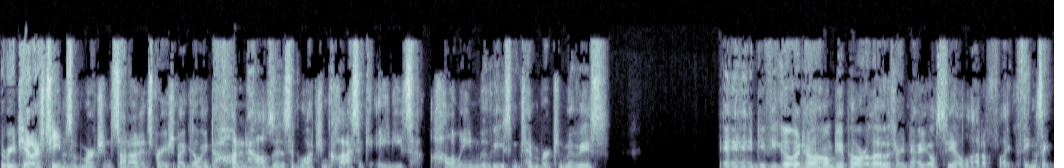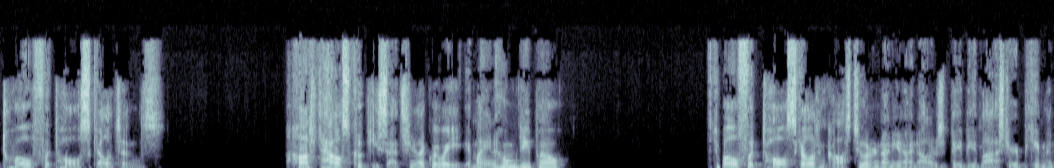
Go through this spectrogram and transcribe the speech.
The retailer's teams of merchants sought out inspiration by going to haunted houses and watching classic 80s Halloween movies and Tim Burton movies. And if you go into a Home Depot or Lowe's right now, you'll see a lot of like things like 12 foot tall skeletons, haunted house cookie sets. And you're like, wait, wait, am I in Home Depot? The 12 foot tall skeleton cost $299. It debuted last year. It became a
